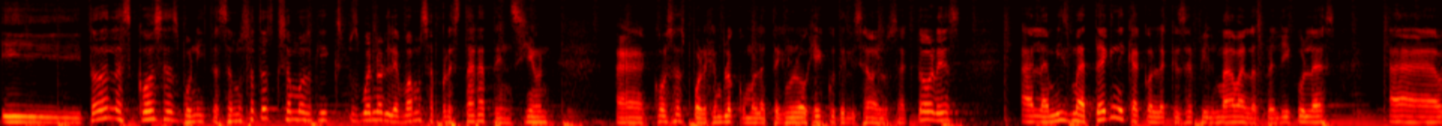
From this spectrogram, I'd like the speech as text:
y todas las cosas bonitas. A nosotros que somos geeks, pues bueno, le vamos a prestar atención a cosas, por ejemplo, como la tecnología que utilizaban los actores, a la misma técnica con la que se filmaban las películas, a,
